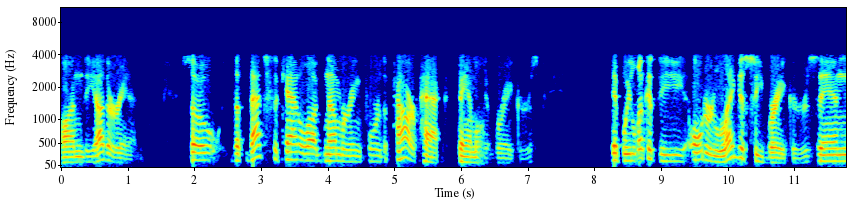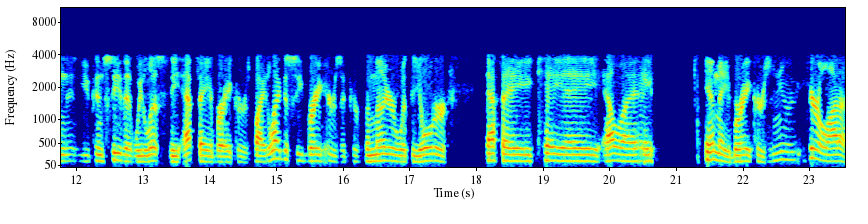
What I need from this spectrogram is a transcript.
on the other end. So the, that's the catalog numbering for the Power Pack family of breakers. If we look at the older legacy breakers, then you can see that we list the FA breakers. By legacy breakers, if you're familiar with the older FA, KA, LA, MA breakers, and you hear a lot of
